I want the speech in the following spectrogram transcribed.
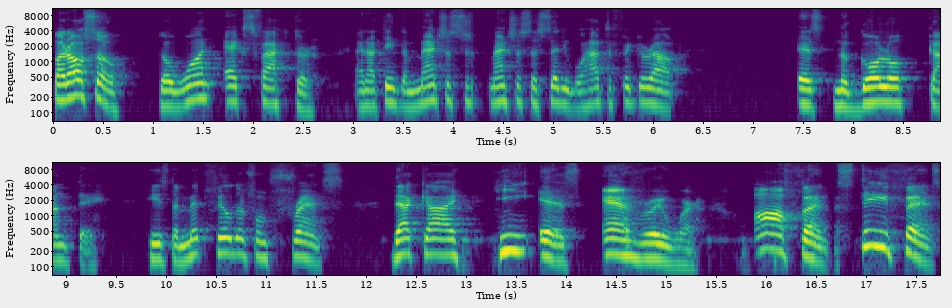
but also the one X factor. And I think the Manchester Manchester City will have to figure out is N'Golo Kante. He's the midfielder from France. That guy, he is everywhere. Offense, defense,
